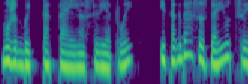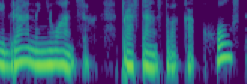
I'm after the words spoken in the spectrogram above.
может быть тотально светлой, и тогда создается игра на нюансах, пространство как холст,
